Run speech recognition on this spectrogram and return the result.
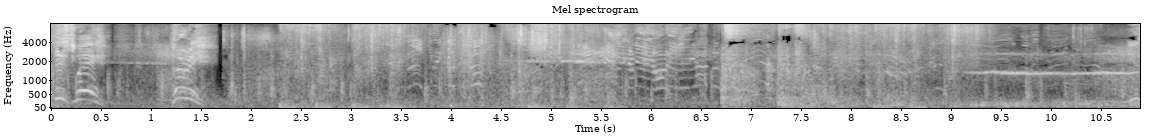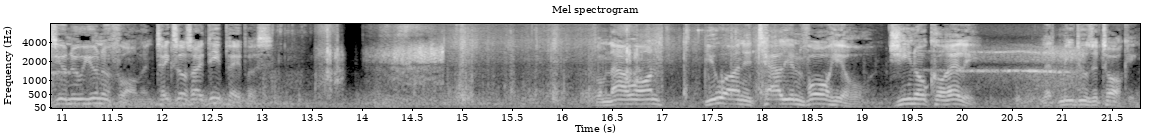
This way! Hurry! Here's your new uniform and take those ID papers. From now on, you are an Italian war hero, Gino Corelli. Let me do the talking.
